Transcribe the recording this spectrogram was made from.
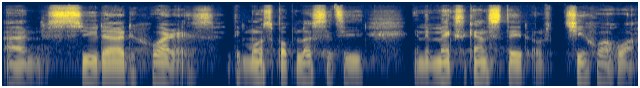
and Ciudad Juarez, the most populous city in the Mexican state of Chihuahua.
